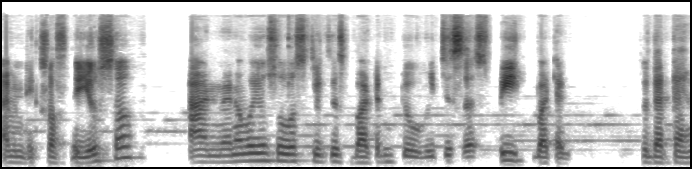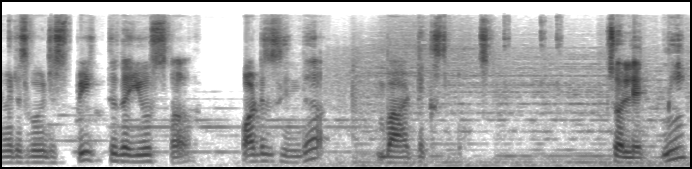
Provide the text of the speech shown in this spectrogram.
i mean text of the user and whenever user was click this button 2 which is a speak button so that time it is going to speak to the user what is in the bar text box. So let me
